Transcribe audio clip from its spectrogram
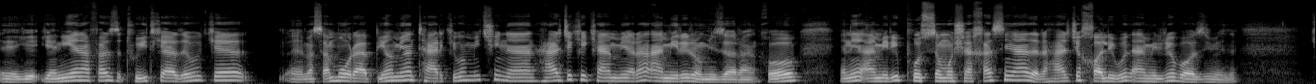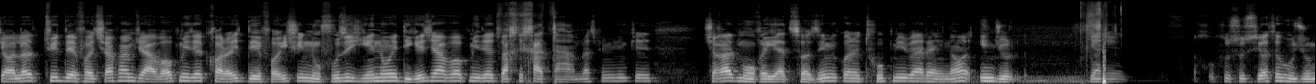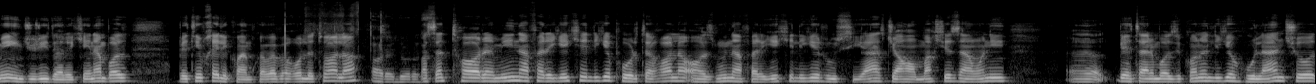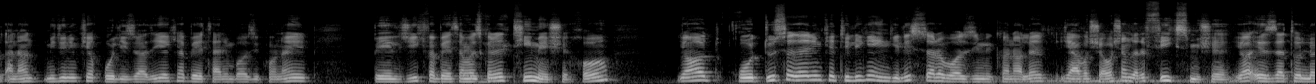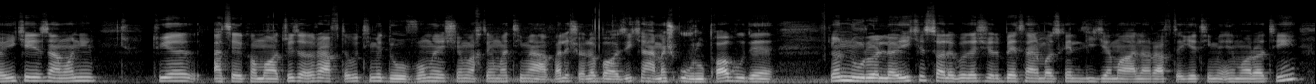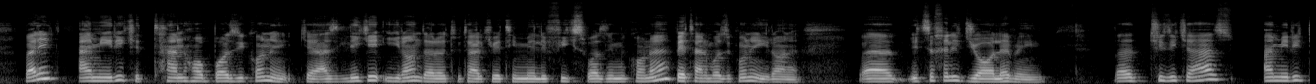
یعنی یه نفر توییت کرده بود که مثلا مربی ها میان ترکیب رو میچینن هر جا که کم میارن امیری رو می‌ذارن خب؟ یعنی امیری پست مشخصی نداره هر جا خالی بود امیری رو بازی بده که حالا توی دفاع چپ هم جواب میده کارهای دفاعیش نفوذ یه نوع دیگه جواب میده. وقتی خط حمله است می‌بینیم که چقدر موقعیت سازی می‌کنه توپ می‌بره اینا اینجور یعنی خصوصیات هجومی اینجوری داره که اینم باز به تیم خیلی کمک می‌کنه و به قول تو حالا آره درست. مثلا تارمی نفر یک لیگ پرتغال آزمون نفر یک لیگ روسیه است. جهان بخش زمانی بهترین بازیکن لیگ هلند شد. الان می‌دونیم که قلیزاده یکی از بهترین بازیکنهای بلژیک و بهترین بازیکن تیمشه خب؟ یا قدوس داریم که تو لیگ انگلیس داره بازی می‌کنه. حالا یواش یواش هم داره فیکس میشه. یا عزت اللهی که یه زمانی توی اتلتیکو مادرید داره رفته بود تیم دومش یه وقتی اومد تیم اولش حالا بازی که همش اروپا بوده. یا نوراللهی که سال گذشته بهترین بازیکن لیگ ما الان رفته یه تیم اماراتی. ولی امیری که تنها بازیکنه که از لیگ ایران داره تو ترکیب تیم ملی فیکس بازی می‌کنه بهترین بازیکن ایرانه. و یه خیلی جالبه این. و چیزی که هست امیری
